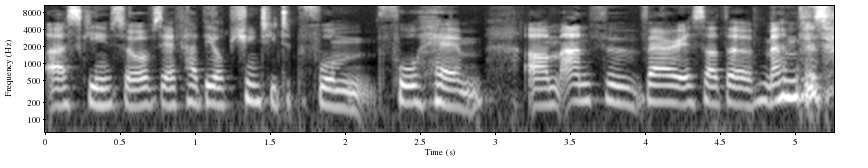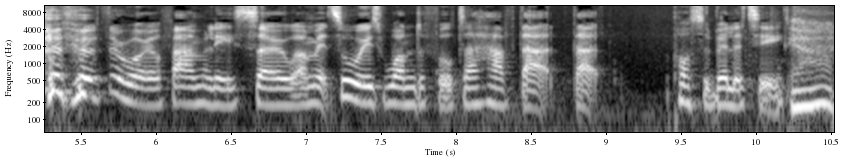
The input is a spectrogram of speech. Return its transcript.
uh, scheme. So obviously, I've had the opportunity to perform for him um, and for various other members of the royal family. So um, it's always wonderful to have that that possibility. Yeah.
